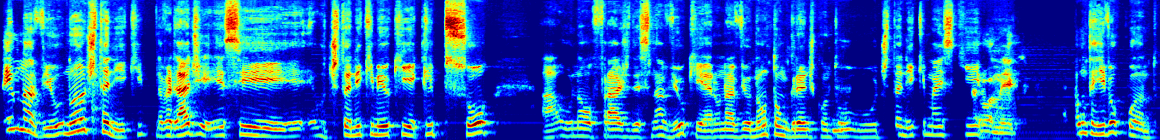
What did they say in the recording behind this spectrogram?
tem um navio, não é o Titanic. Na verdade, esse o Titanic meio que eclipsou a, o naufrágio desse navio, que era um navio não tão grande quanto o, o Titanic, mas que é tão terrível quanto.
